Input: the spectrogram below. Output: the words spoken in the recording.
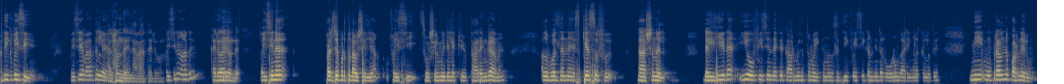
സദീഖ് ഫൈസി ഫൈസി റാത്തല്ലേ? അലഹമില്ല റാത്തല്ലേ പോകുന്നു നാട്? കരുവാരുണ്ട്. ഫൈസിനെ പരിചയപ്പെടുത്തേണ്ട ആവശ്യമില്ല. ഫൈസി സോഷ്യൽ മീഡിയയിലേക്ക് തരംഗമാണ്. അതുപോലെ തന്നെ S K S F national ഡൽഹിയുടെ ഈ ഓഫീസിന്റെയൊക്കെ കാർമ്മികത്വം വഹിക്കുന്നത് സിദ്ദീഖ് ഫൈസി കണ്ടതിന്റെ റോളും കാര്യങ്ങളൊക്കെ ഉള്ളത്. ഇനി മൂപ്പരാളിനെ പറഞ്ഞുതരും.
